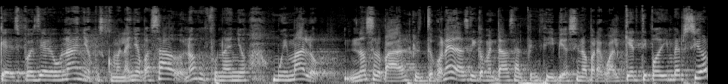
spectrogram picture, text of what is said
que después llegue un año, pues como el año pasado, ¿no? Que fue un año muy malo, no solo para las criptomonedas que comentabas al principio, sino para cualquier tipo de inversión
